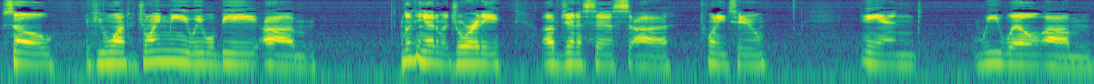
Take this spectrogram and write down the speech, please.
So, if you want to join me, we will be um, looking at a majority of Genesis uh, 22, and we will um,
